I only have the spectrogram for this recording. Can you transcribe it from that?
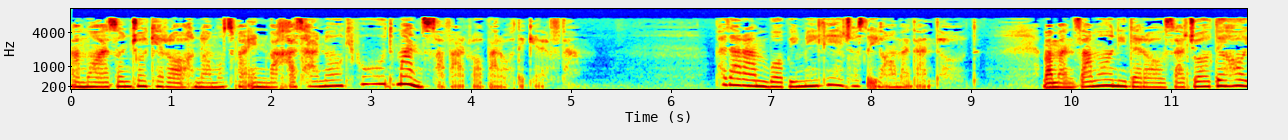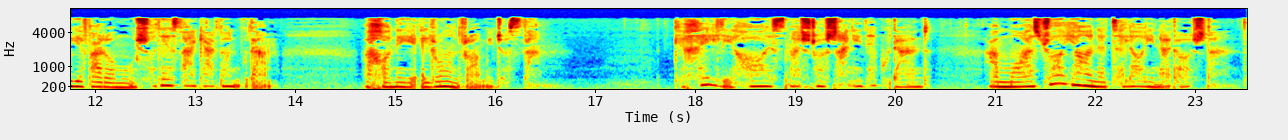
اما از آنجا که راه نامطمئن و خطرناک بود من سفر را بر عهده گرفتم. پدرم با بیمیلی اجازه آمدن داد و من زمانی دراز در جاده های فراموش شده سرگردان بودم و خانه الروند را می جستم. که خیلی ها اسمش را شنیده بودند اما از جای آن اطلاعی نداشتند.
